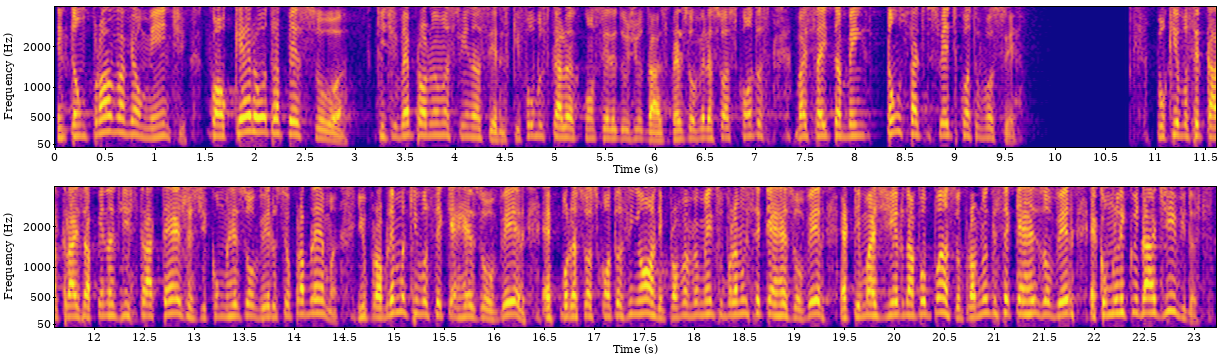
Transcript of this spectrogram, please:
então provavelmente qualquer outra pessoa que tiver problemas financeiros, que for buscar o conselho dos Judas para resolver as suas contas, vai sair também tão satisfeito quanto você. Porque você está atrás apenas de estratégias de como resolver o seu problema. E o problema que você quer resolver é pôr as suas contas em ordem. Provavelmente o problema que você quer resolver é ter mais dinheiro na poupança. O problema que você quer resolver é como liquidar dívidas.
